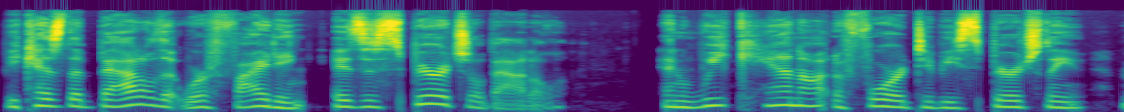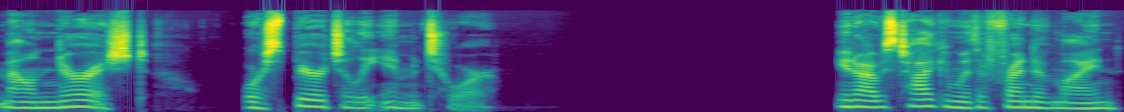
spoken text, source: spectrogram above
because the battle that we're fighting is a spiritual battle, and we cannot afford to be spiritually malnourished or spiritually immature. You know, I was talking with a friend of mine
